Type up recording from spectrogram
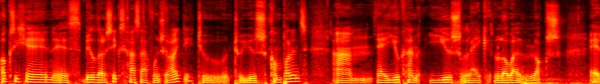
Oxygen is Builder 6 has a functionality to to use components. Um, uh, you can use like global blocks. Uh,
